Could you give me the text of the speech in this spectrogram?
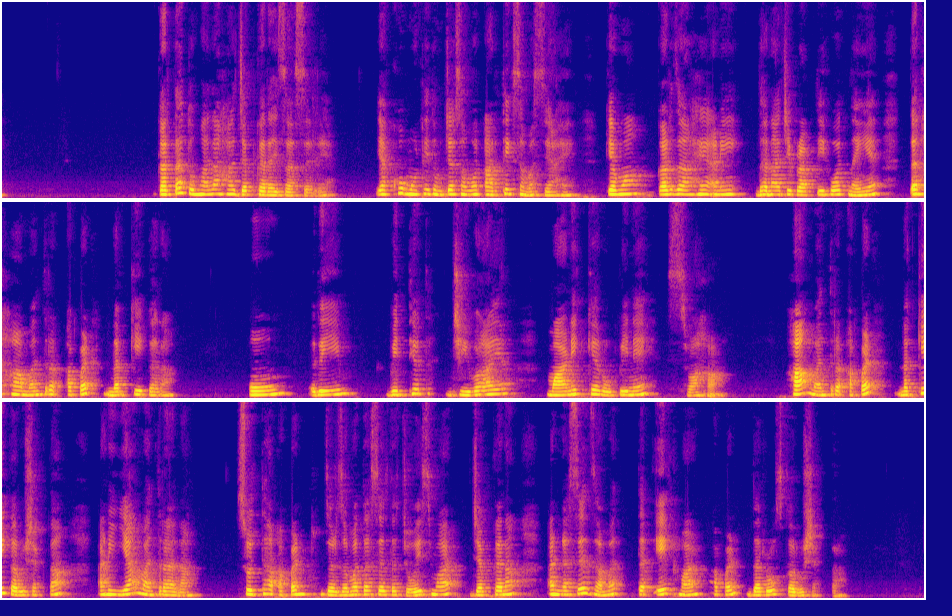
करता तुम्हाला हा जप करायचा असेल या खूप मोठी तुमच्यासमोर आर्थिक समस्या आहे किंवा कर्ज आहे आणि धनाची प्राप्ती होत नाही आहे तर हा मंत्र आपण नक्की करा. ओम रीम विद्युत जीवाय माणिक्य रूपीने स्वाहा. हा मंत्र आपण नक्की करू शकता. आणि या मंत्राला सुद्धा आपण जर जमत असेल तर चोवीस माळ जप करा. आणि नसेल जमत तर एक माळ आपण दररोज करू शकता.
